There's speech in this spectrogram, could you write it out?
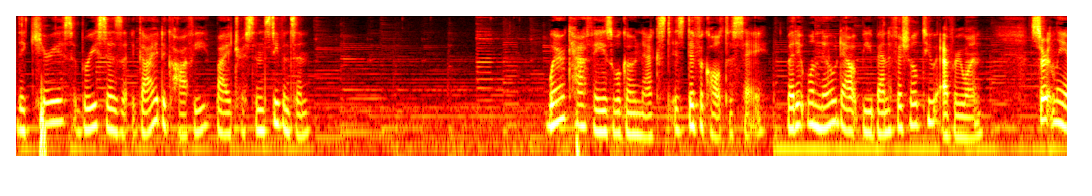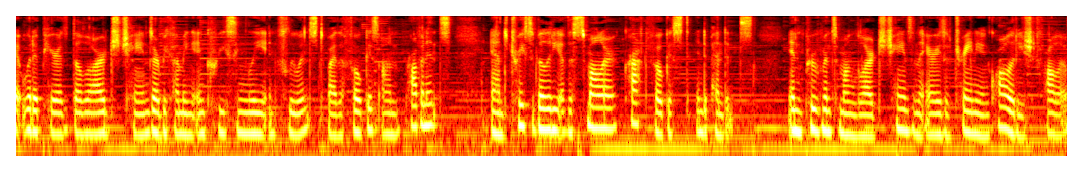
The Curious Barista's Guide to Coffee by Tristan Stevenson. Where cafes will go next is difficult to say, but it will no doubt be beneficial to everyone. Certainly, it would appear that the large chains are becoming increasingly influenced by the focus on provenance and traceability of the smaller, craft focused independents. Improvements among the large chains in the areas of training and quality should follow.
